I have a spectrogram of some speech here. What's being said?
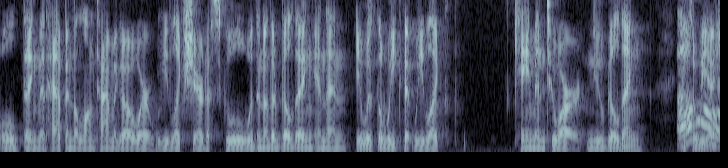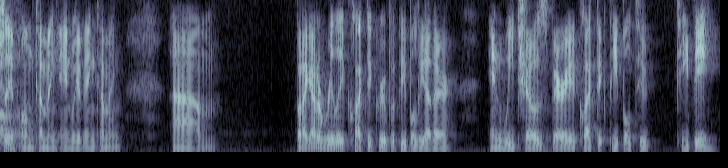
old thing that happened a long time ago where we like shared a school with another building, and then it was the week that we like came into our new building, and so we actually have Oh. homecoming and we have incoming. Um, but I got a really eclectic group of people together, and we chose very eclectic people to TP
